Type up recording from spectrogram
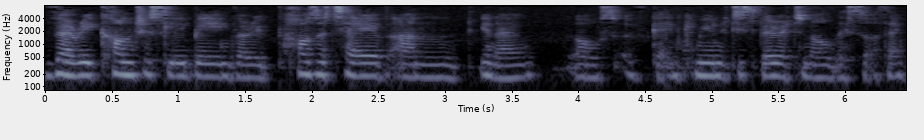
very consciously being very positive and, you know, all sort of getting community spirit and all this sort of thing.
